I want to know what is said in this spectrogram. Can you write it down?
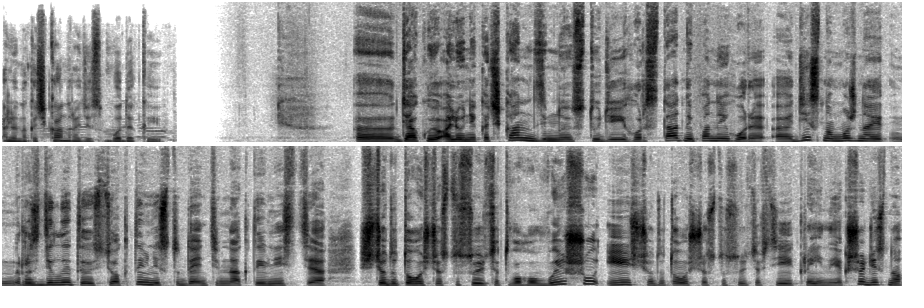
Альона Качкан, Радіо Свобода, Київ. Е, Дякую Альоні Качкан. Зі мною в студії Ігор Стадний. Пане Ігоре, е, дійсно можна розділити ось цю активність студентів на активність е, щодо того, що стосується твого вишу, і щодо того, що стосується всієї країни. Якщо дійсно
